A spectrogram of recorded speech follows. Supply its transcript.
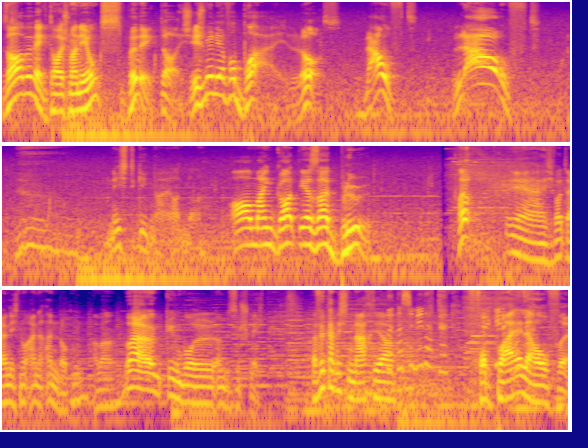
So, bewegt euch, meine Jungs. Bewegt euch. Ich will hier vorbei. Los. Lauft. Lauft. Nicht gegeneinander. Oh mein Gott, ihr seid blöd. Hallo. Ja, ich wollte eigentlich nur eine anlocken, aber äh, ging wohl ein bisschen schlecht. Dafür kann ich nachher vorbeilaufen.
